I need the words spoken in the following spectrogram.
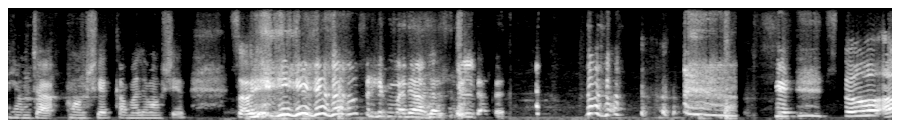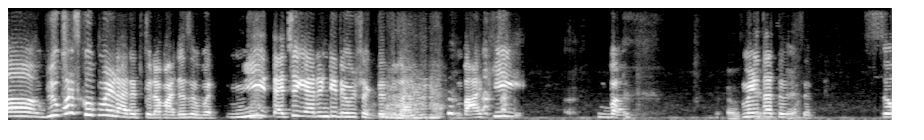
आमच्या मावशी आहेत कामाला मावशी आहेत. सॉरी प्रेम मध्ये आलं असतील त्यात सो ब्लूपर्स खूप मिळणार आहेत तुला माझ्यासोबत. मी त्याची गॅरंटी देऊ शकते तुला. बाकी बघ. मिळतातच. सो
